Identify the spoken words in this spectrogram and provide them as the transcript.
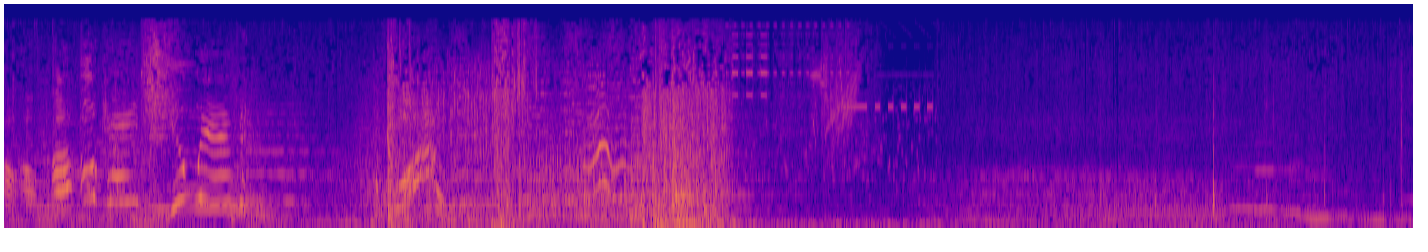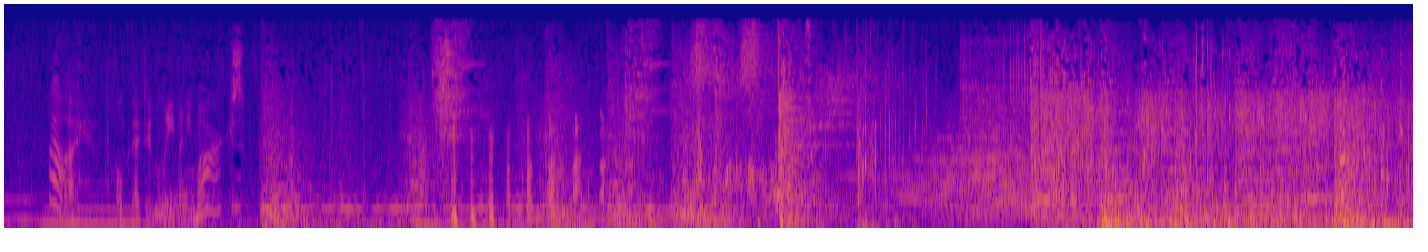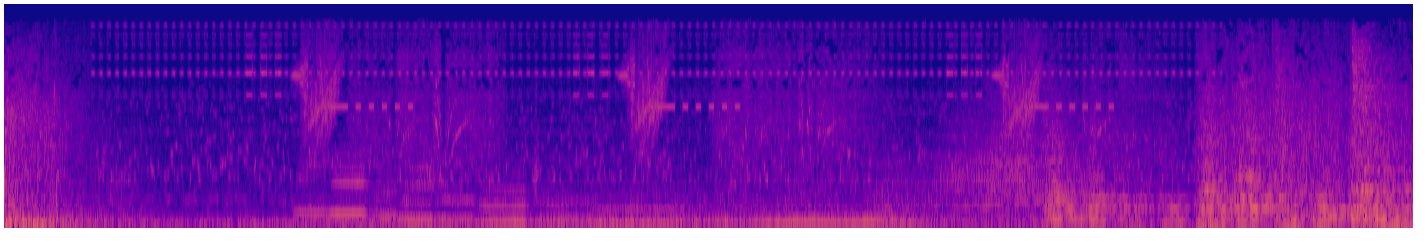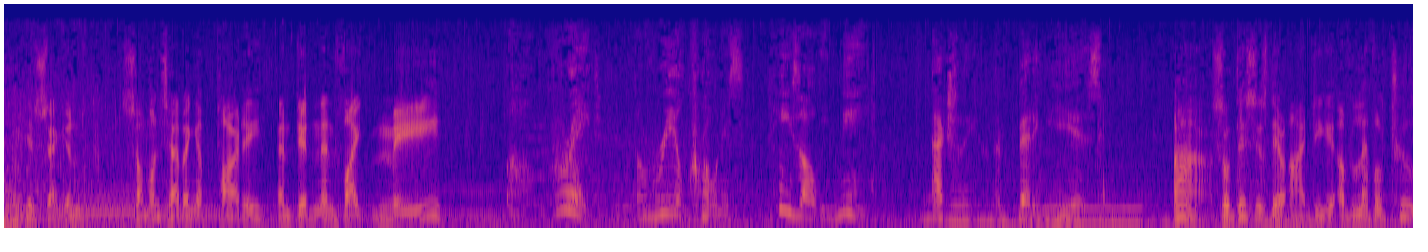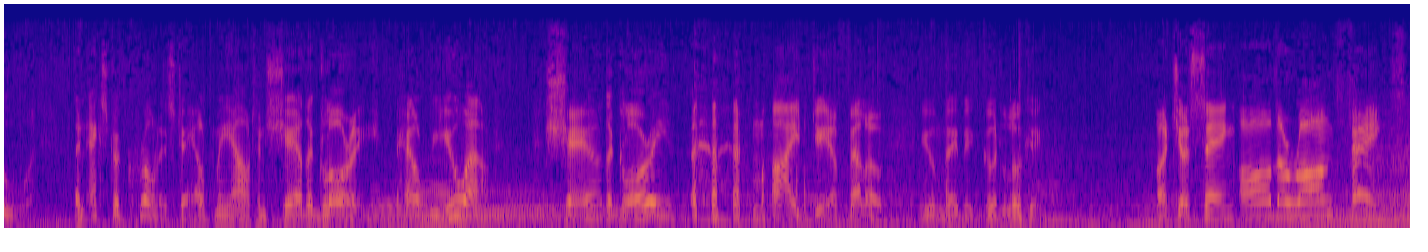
Oh, oh, oh, okay. You win. Well, ah. I hope that didn't leave any marks. Wait a second. Someone's having a party and didn't invite me? Great. The real Cronus. He's all we need. Actually, I'm betting he is. Ah, so this is their idea of level two. An extra Cronus to help me out and share the glory. Help you out? Share the glory? My dear fellow, you may be good looking. But you're saying all the wrong things!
